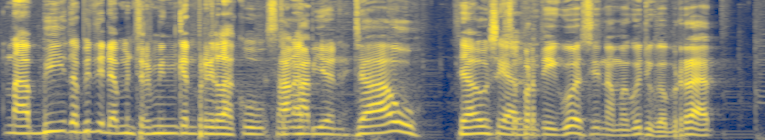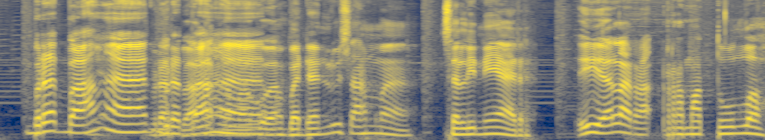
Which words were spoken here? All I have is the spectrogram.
nabi tapi tidak mencerminkan perilaku Sangat kenabian. jauh. Jauh sekali. Seperti gue sih nama gue juga berat. berat banget, Berat berat, banget banget. nama gua. Badan lu sama, selinear. Iyalah ra- rahmatullah,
